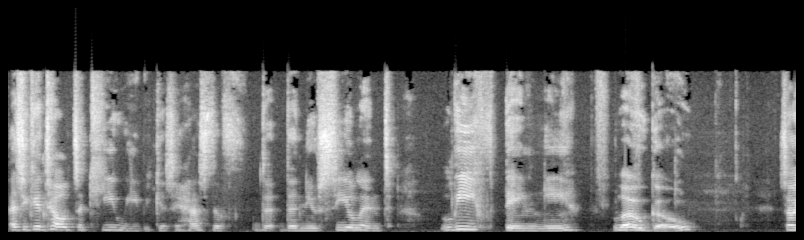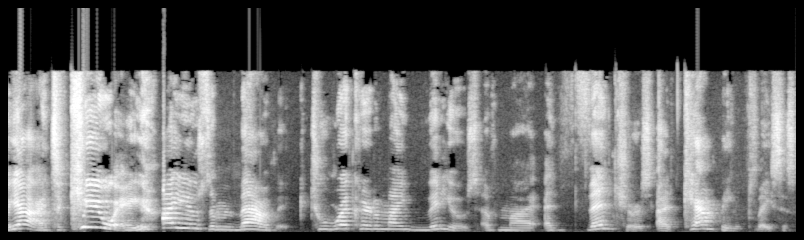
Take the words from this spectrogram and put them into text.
As you can tell, it's a kiwi because it has the, the, the New Zealand leaf thingy logo. So yeah, it's a kiwi! I use the Mavic to record my videos of my adventures at camping places.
